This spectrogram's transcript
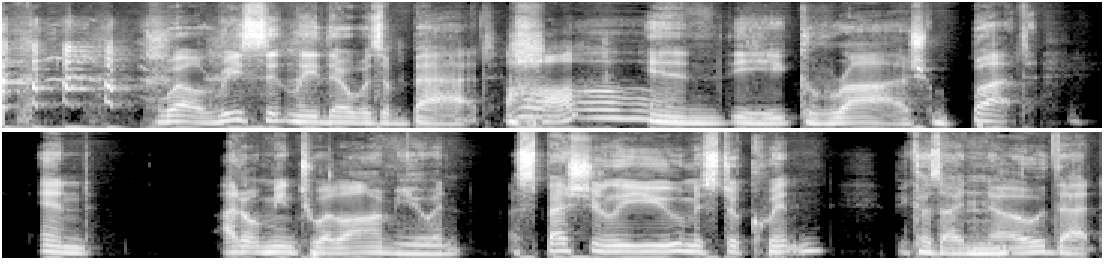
well, recently there was a bat. Uh huh. in the garage. But, and I don't mean to alarm you, and especially you, Mr. Quentin, because I know that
